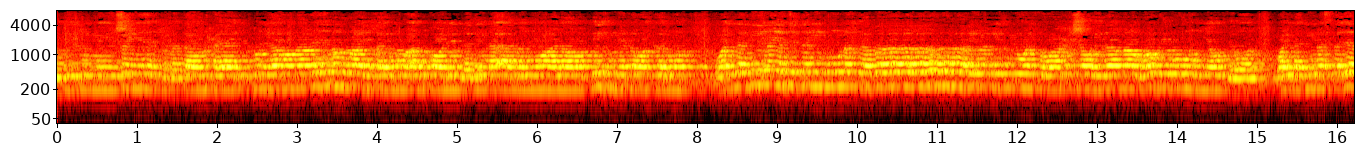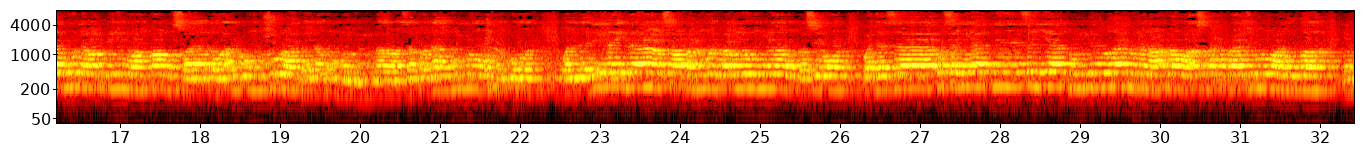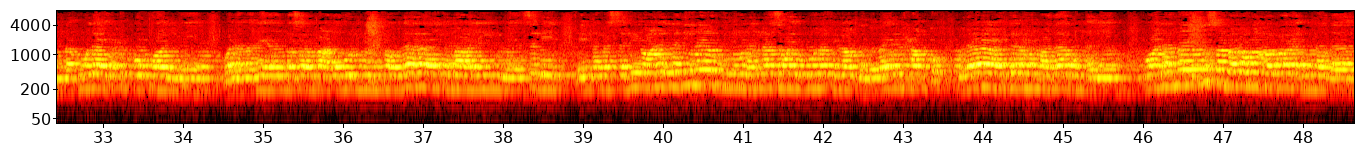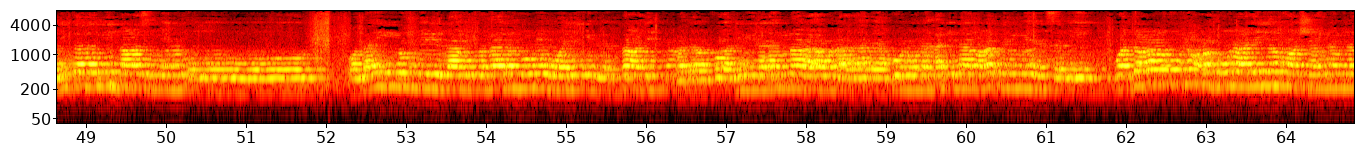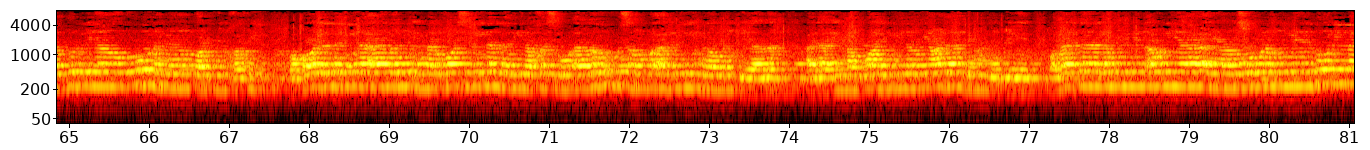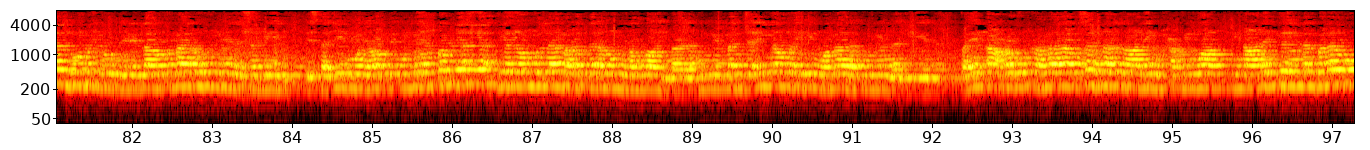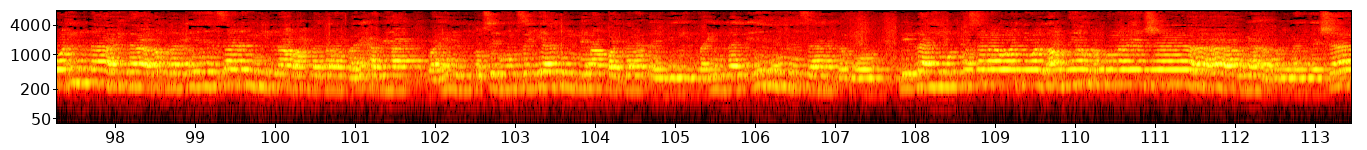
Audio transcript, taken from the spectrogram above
سبيل وتراهم يعرضون عليه خاشعين من الذل ينظرون من طرف خفي وقال الذين آمنوا إن الخاسرين الذين خسروا أنفسهم وأهليهم يوم القيامة. ألا إن الظالمين في عذاب مقيم. وما كان لهم من أولياء ينصرونهم من دون الله ومن يضلل الله فما لهم من سبيل. استجيبوا لربكم قبل أن يأتي يوم لا مرد لهم من الله ما لكم من ملجأ يومئذ وما لكم من نكير فإن أعرضوا فما أرسلناك عليهم حفيظا. إن عليك إلا البلاغ وإنا إذا أردنا الإنسان منا رحمة فرح بها. وإن تصبهم سيئات بما قدمت أيديهم فإن الإنسان كفور. لله ملك السماوات والأرض يخلق ما يشاء يهب لمن يشاء.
